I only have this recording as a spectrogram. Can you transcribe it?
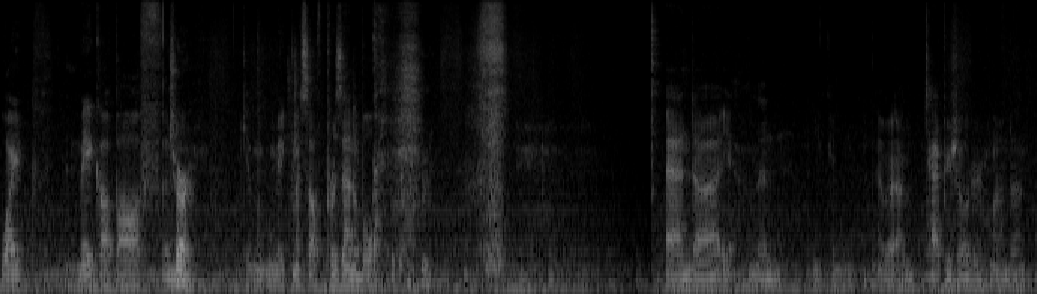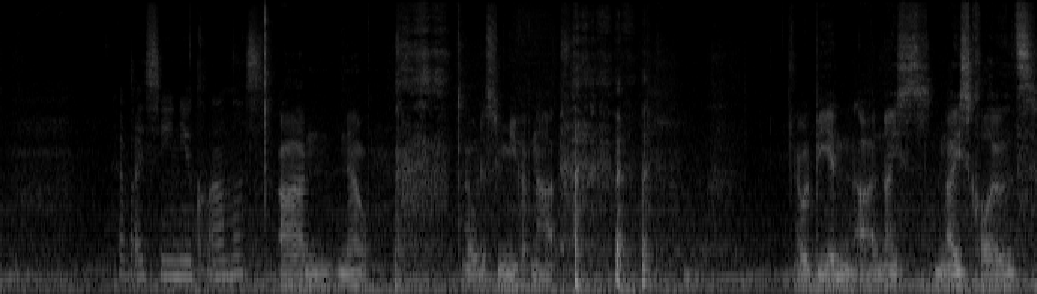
wipe makeup off. And Sure. Get, make myself presentable. and uh, yeah, and then you can. I would, would tap your shoulder when I'm done. Have I seen you clownless? Uh, no. I would assume you have not. I would be in uh, nice, nice clothes.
